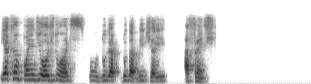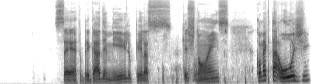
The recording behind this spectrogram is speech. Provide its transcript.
e a campanha de hoje do Andes, com o Duda, Duda Beach aí à frente. Certo, obrigado, Emílio, pelas questões. Como é que está hoje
